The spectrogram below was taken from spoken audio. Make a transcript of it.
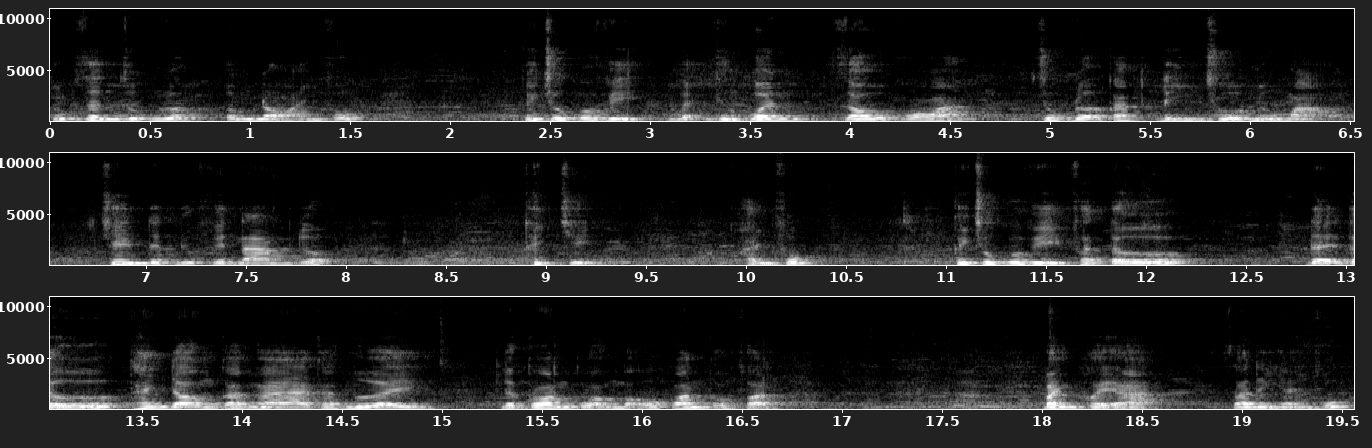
giúp dân, giúp nước, ấm no hạnh phúc. Kính chúc quý vị mệnh thường quân giàu có, giúp đỡ các đình chùa miếu mạo trên đất nước Việt Nam được thịnh trị, hạnh phúc. Kính chúc quý vị Phật tử, đệ tử, thanh đồng, các ngài, các người là con của mẫu quan của phật, mạnh khỏe gia đình hạnh phúc.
